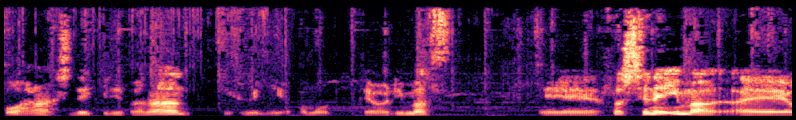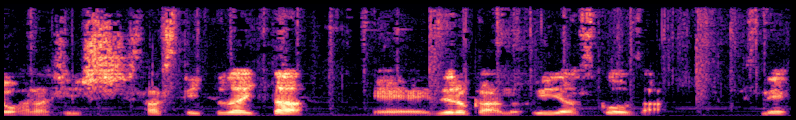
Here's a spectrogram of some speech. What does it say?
お話しできればな、というふうに思っております。えー、そしてね、今、えー、お話しさせていただいた、えー、ゼロからのフリーランス講座ですね。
